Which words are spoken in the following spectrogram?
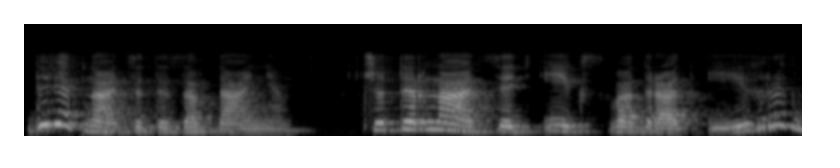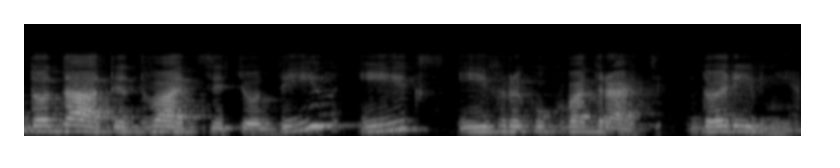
19 завдання. 14х квадрат y додати 21х у квадраті дорівнює.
